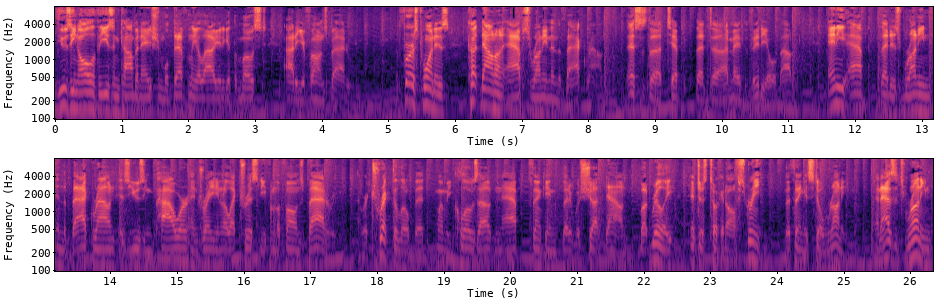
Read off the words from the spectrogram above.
Using all of these in combination will definitely allow you to get the most out of your phone's battery. The first one is cut down on apps running in the background. This is the tip that uh, I made the video about. Any app that is running in the background is using power and draining electricity from the phone's battery. We're tricked a little bit when we close out an app thinking that it was shut down, but really, it just took it off screen. The thing is still running. And as it's running,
